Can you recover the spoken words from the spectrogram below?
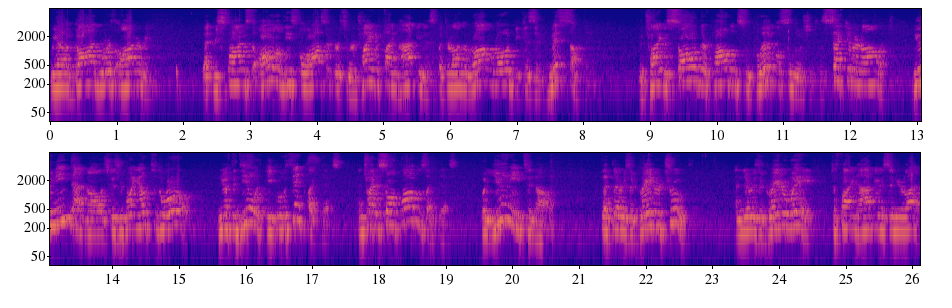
We have a God worth honoring that responds to all of these philosophers who are trying to find happiness, but they're on the wrong road because they've missed something. They're trying to solve their problems through political solutions, with secular knowledge. You need that knowledge because you're going out to the world. And you have to deal with people who think like this and try to solve problems like this. But you need to know that there is a greater truth and there is a greater way to find happiness in your life.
